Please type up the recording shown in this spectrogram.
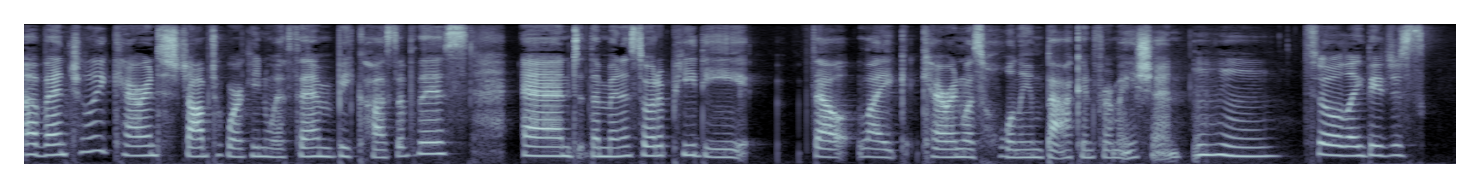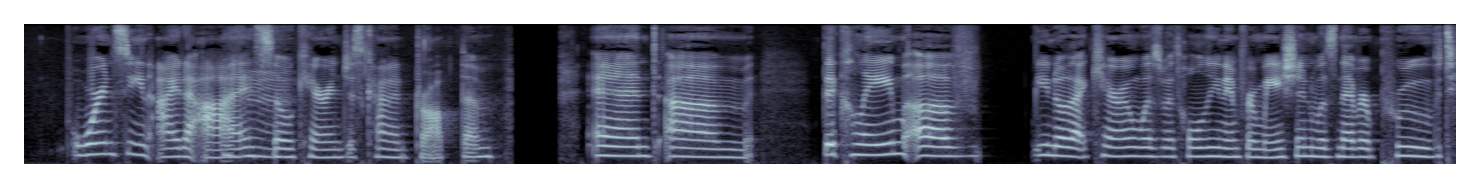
Eventually, Karen stopped working with them because of this, and the Minnesota PD felt like Karen was holding back information. Mm-hmm. So, like, they just weren't seeing eye to eye, so Karen just kind of dropped them. And um, the claim of, you know, that Karen was withholding information was never proved.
